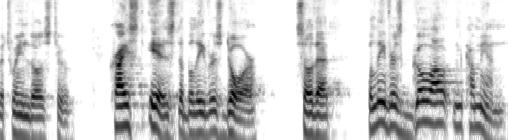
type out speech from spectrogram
between those two. Christ is the believer's door so that believers go out and come in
